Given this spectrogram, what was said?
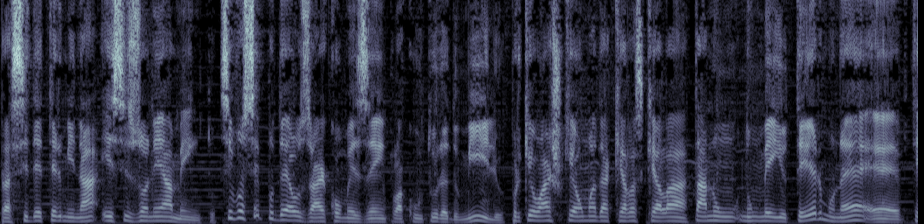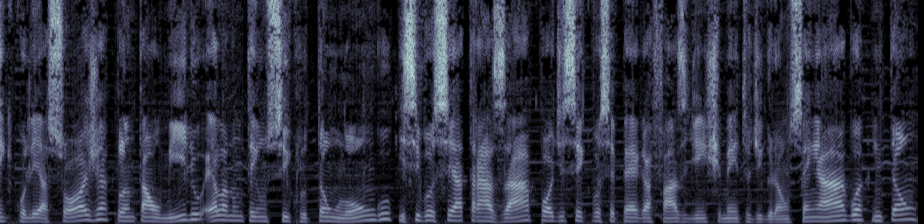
para se determinar esse zoneamento? Se você puder usar como exemplo a cultura do milho, porque eu acho que é uma daquelas que ela tá num, num meio termo, né? É, tem que colher a soja, plantar o milho, ela não tem um ciclo tão longo e se você você atrasar, pode ser que você pegue a fase de enchimento de grão sem água. Então,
